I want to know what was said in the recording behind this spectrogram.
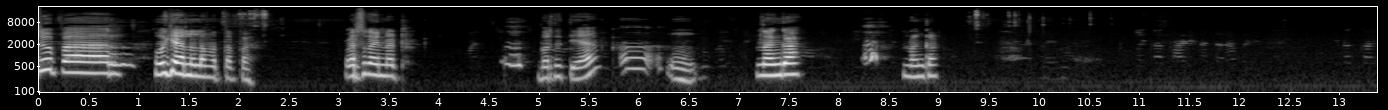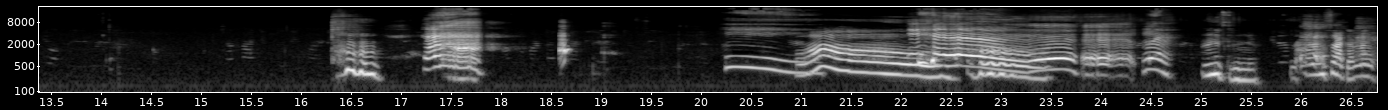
ಸೂಪರ್. ಹೋಗಿ ಅಲ್ಲಲ್ಲ ಮತ್ತಪ್ಪ. ಒರ್ಸ್ಕೊ ಇನ್ನಟ್. ಬರ್ತೈತಿಯಾ? ಹ್ಞೂ ನಂಗ ನಂಗ ನಂಗೆ ಸಾಕ ನಂಗೆ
